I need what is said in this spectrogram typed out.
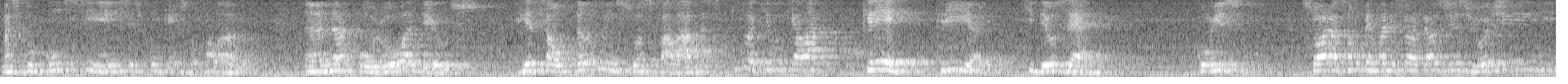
mas por consciência de com quem estou falando. Ana orou a Deus, ressaltando em suas palavras tudo aquilo que ela crê, cria que Deus é. Com isso, sua oração permaneceu até os dias de hoje e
